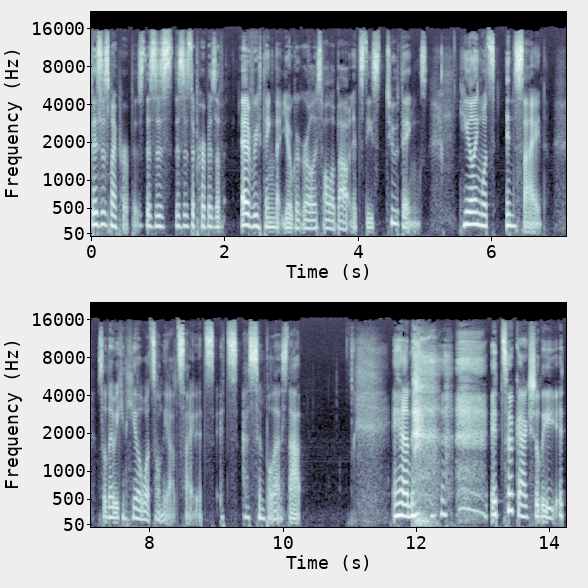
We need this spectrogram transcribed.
this is my purpose. This is this is the purpose of everything that Yoga Girl is all about. It's these two things: healing what's inside, so that we can heal what's on the outside. It's it's as simple as that. And it took actually, it,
